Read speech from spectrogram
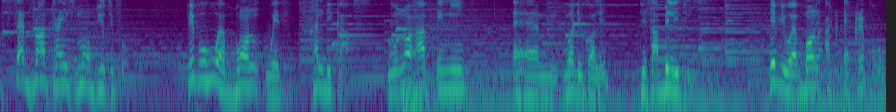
several times more beautiful. People who are born with handicaps will not have any, um, what do you call it, disabilities. If you were born a, a cripple,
